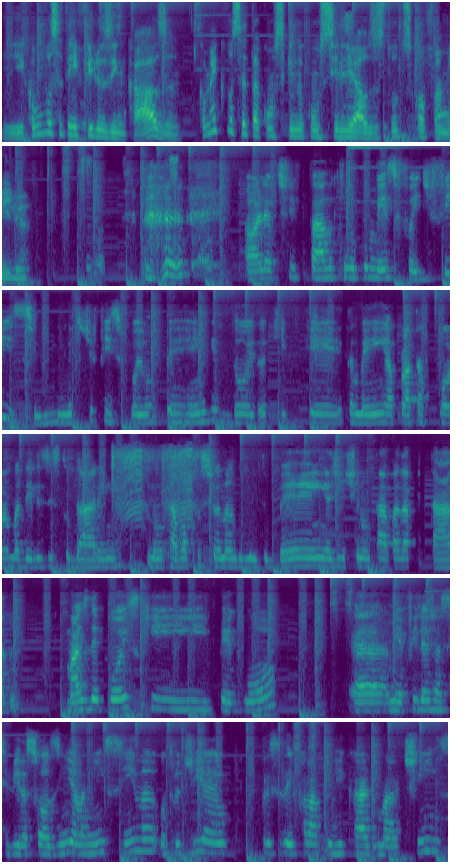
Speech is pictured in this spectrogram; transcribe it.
E como você tem filhos em casa, como é que você está conseguindo conciliar os estudos com a família? Olha, eu te falo que no começo foi difícil, muito difícil. Foi um perrengue doido aqui, porque também a plataforma deles estudarem não estava funcionando muito bem, a gente não estava adaptado. Mas depois que pegou, é, minha filha já se vira sozinha, ela me ensina. Outro dia eu precisei falar com o Ricardo Martins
